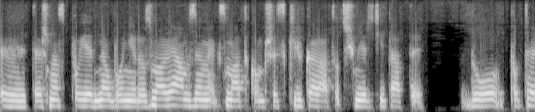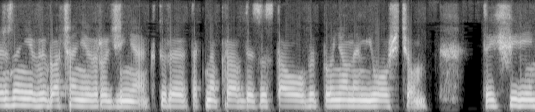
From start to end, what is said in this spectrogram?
Yy, Też nas pojednał, bo nie rozmawiałam z nią jak z matką przez kilka lat od śmierci taty. Było potężne niewybaczenie w rodzinie, które tak naprawdę zostało wypełnione miłością. W tej chwili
